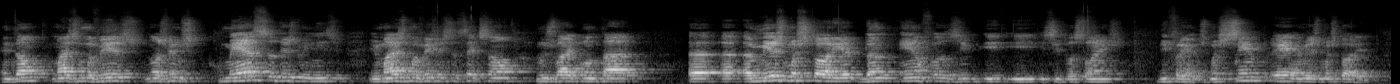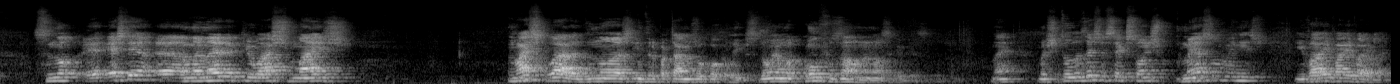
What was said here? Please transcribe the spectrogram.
Então, mais uma vez, nós vemos que começa desde o início, e mais uma vez esta secção nos vai contar a, a, a mesma história, dando ênfase e, e, e situações diferentes, mas sempre é a mesma história. Não, é, esta é a maneira que eu acho mais, mais clara de nós interpretarmos o Apocalipse. Não é uma confusão na nossa cabeça. É? Mas todas estas secções começam no início e vai, vai, vai, vai.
